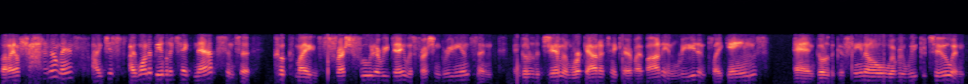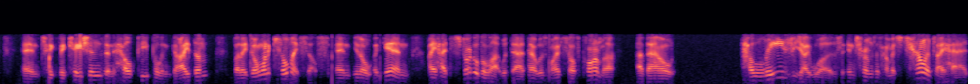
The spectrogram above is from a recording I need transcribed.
but I also, I don't know, man. I just I want to be able to take naps and to cook my fresh food every day with fresh ingredients and and go to the gym and work out and take care of my body and read and play games and go to the casino every week or two and and take vacations and help people and guide them but I don't want to kill myself and you know again I had struggled a lot with that that was my self karma about how lazy I was in terms of how much talent I had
